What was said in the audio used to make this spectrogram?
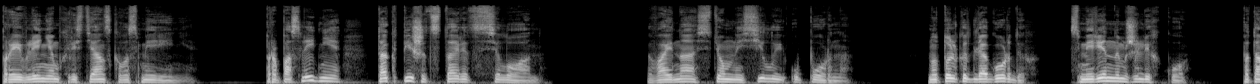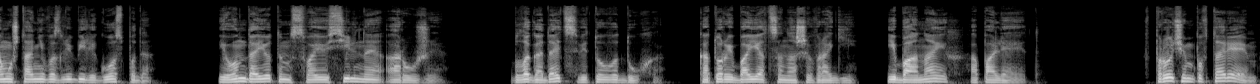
проявлением христианского смирения. Про последнее так пишет старец Силуан. Война с темной силой упорна, но только для гордых, смиренным же легко, потому что они возлюбили Господа, и Он дает им свое сильное оружие, благодать Святого Духа, который боятся наши враги, ибо она их опаляет. Впрочем, повторяем,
